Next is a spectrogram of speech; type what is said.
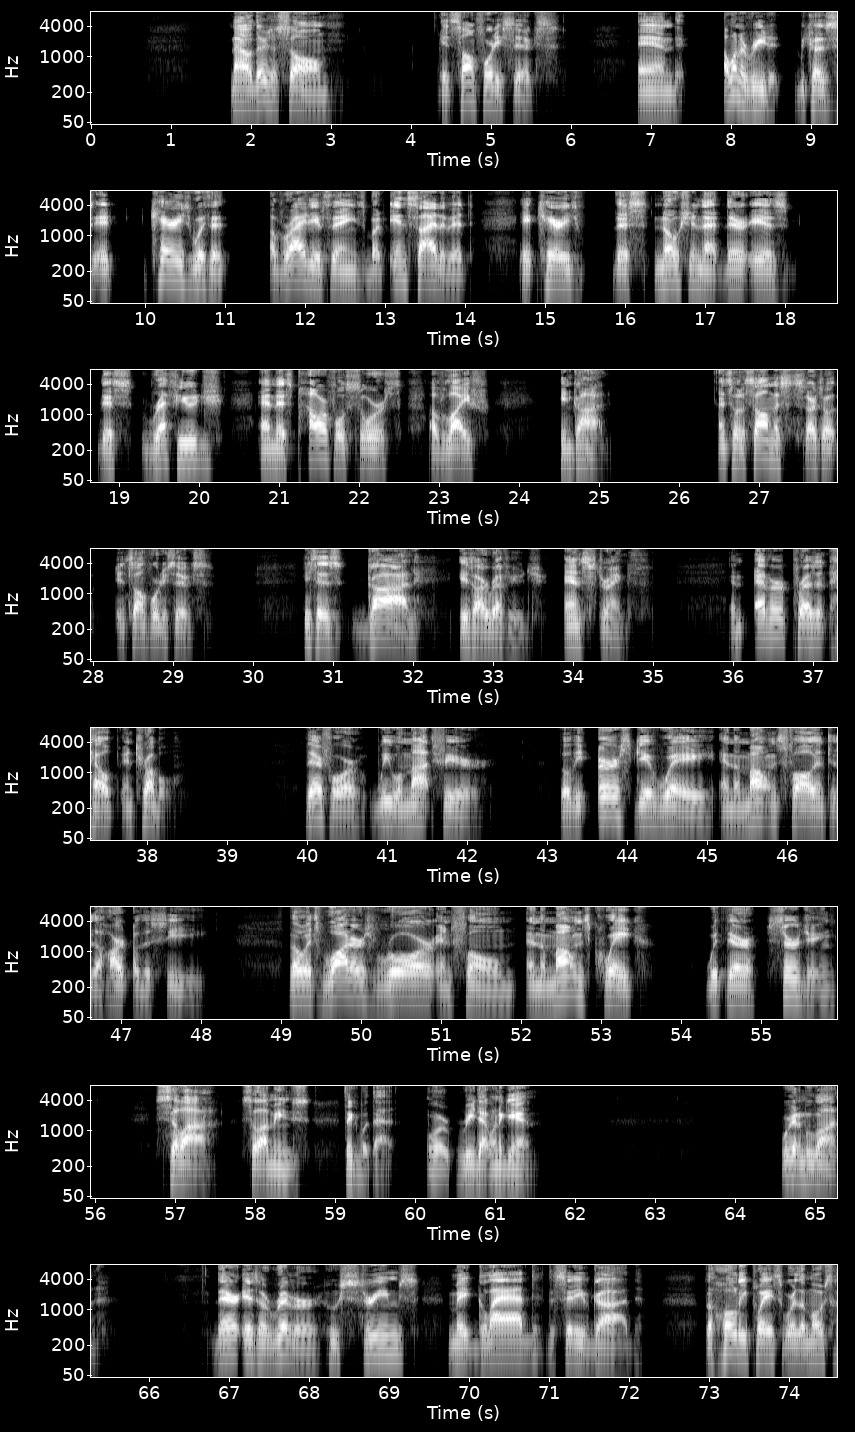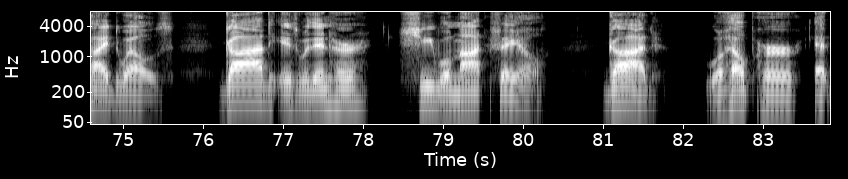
Now, there's a psalm, it's Psalm 46, and I want to read it because it carries with it a variety of things, but inside of it, it carries this notion that there is this refuge and this powerful source of life in God. And so the psalmist starts out in Psalm 46. He says, God is our refuge and strength, an ever present help in trouble. Therefore, we will not fear, though the earth give way and the mountains fall into the heart of the sea, though its waters roar and foam, and the mountains quake with their surging. Selah. Selah means think about that, or read that one again. We're going to move on. There is a river whose streams make glad the city of God, the holy place where the Most High dwells. God is within her, she will not fail. God will help her at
